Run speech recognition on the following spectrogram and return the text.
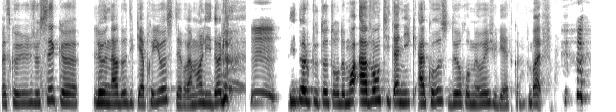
parce que je sais que Leonardo DiCaprio, c'était vraiment l'idole. Hmm. l'idole tout autour de moi, avant Titanic, à cause de Roméo et Juliette, quoi. Bref.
